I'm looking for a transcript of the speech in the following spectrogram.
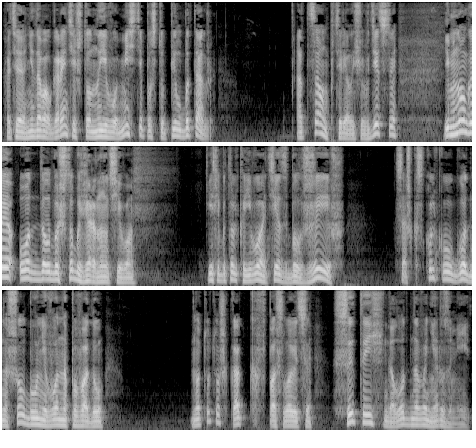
хотя не давал гарантии, что на его месте поступил бы так же. Отца он потерял еще в детстве, и многое отдал бы, чтобы вернуть его. Если бы только его отец был жив, Сашка сколько угодно шел бы у него на поводу. Но тут уж как в пословице «сытый голодного не разумеет».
